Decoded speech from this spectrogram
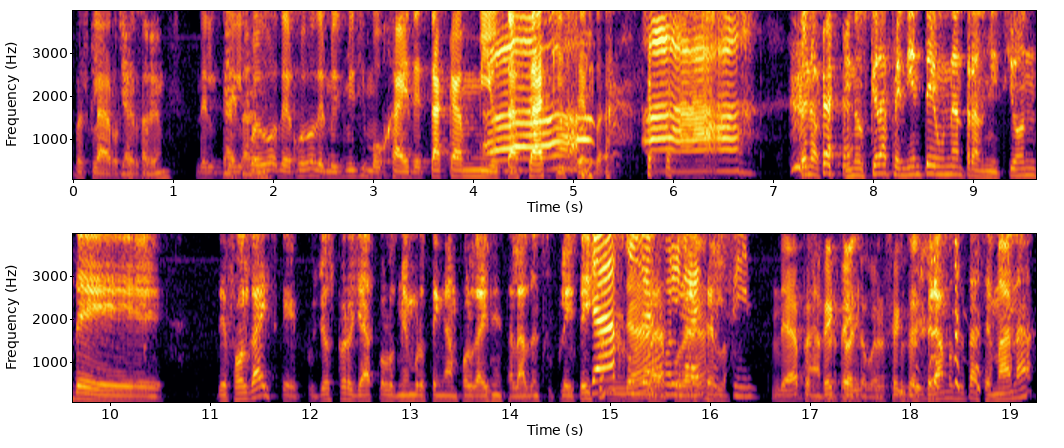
pues claro, Ya cerdo. sabemos. Del, Ya del sabemos. juego, del juego del mismísimo Haidetaka Miyazaki, Ah. cerdo. Ah, Bueno, y nos queda pendiente una transmisión de, de Fall Guys, que pues yo espero ya todos los miembros tengan Fall Guys instalado en su PlayStation. ya Ya, jugué Fall poder Guys hacerlo. por fin. Ya, Ah, perfecto, Ari, bueno. perfecto. Pues esperamos esta semana,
